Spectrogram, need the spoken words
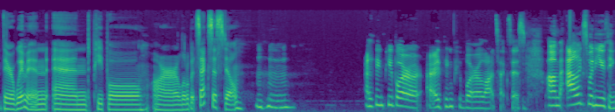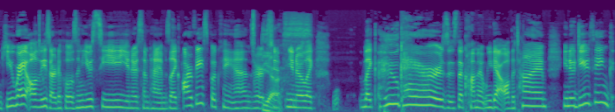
they're women and people are a little bit sexist still. I think people are. I think people are a lot sexist. Um, Alex, what do you think? You write all these articles, and you see, you know, sometimes like our Facebook fans, or Yes. you know, like, like who cares is the comment we get all the time. You know, do you think?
